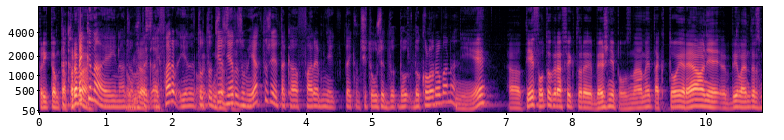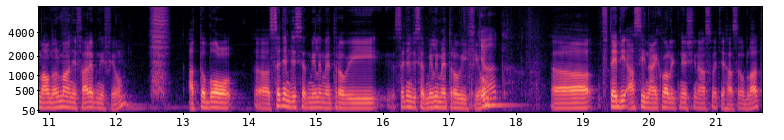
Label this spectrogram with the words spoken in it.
Pritom tá Taká prvá... pekná je ináč, No, tak aj farb, je, to, to tiež úžasná. nerozumiem. Jak to, že je taká farebne pekná? Či to už je do, do, dokolorované? Nie. A tie fotografie, ktoré bežne poznáme, tak to je reálne, Bill Anders mal normálne farebný film a to bol e, 70 mm, 70 mm film. Tak. Uh, vtedy asi najkvalitnejší na svete Hasselblad,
